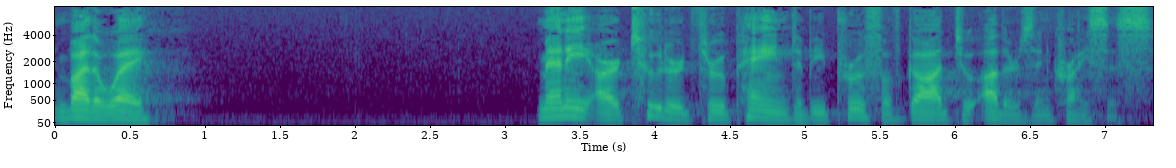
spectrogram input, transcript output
And by the way, many are tutored through pain to be proof of God to others in crisis.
